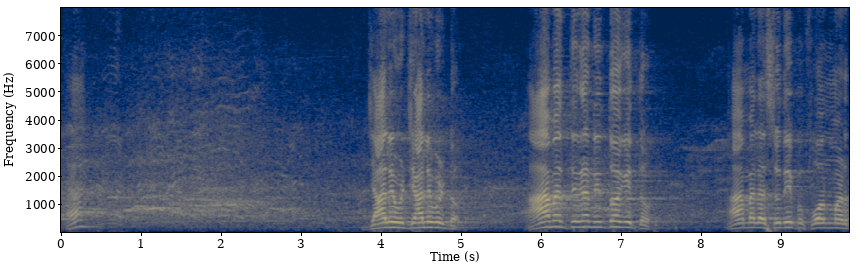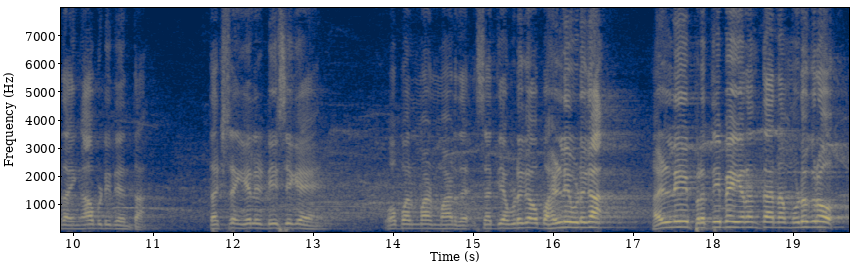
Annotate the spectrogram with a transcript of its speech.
ಆ? ಜಾಲಿವುಡ್ ಜಾಲಿವುಡ್. ಆಮೇಲೆ ತಿರ್ಗಾ ನಿಂತೋಗಿತ್ತು. ಆಮೇಲೆ ಸುದೀಪ್ ಫೋನ್ ಮಾಡ್ದ, ಹಿಂಗೆ ಆಗ್ಬಿಟ್ಟಿದೆ ಅಂತ. ತಕ್ಷಣ ಹೇಳಿ ಡಿ ಸಿಗೆ ಓಪನ್ ಮಾಡಿ, ಮಾಡಿದೆ. ಸದ್ಯ ಹುಡುಗ ಒಬ್ಬ ಹಳ್ಳಿ ಹುಡುಗ. ಹಳ್ಳಿ ಪ್ರತಿಭೆ ಇರೋಂಥ ನಮ್ಮ ಹುಡುಗರು.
